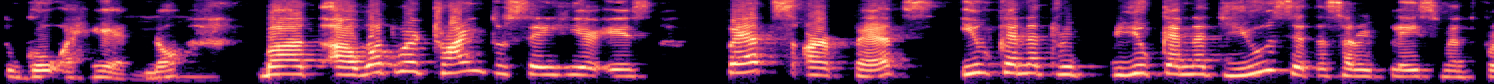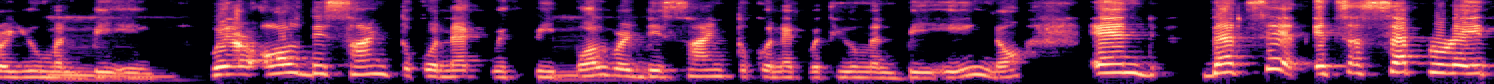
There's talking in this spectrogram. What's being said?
to go ahead, no? But uh, what we're trying to say here is pets are pets. You cannot re- you cannot use it as a replacement for human Mm. being. We are all designed to connect with people. Mm. We're designed to connect with human being, no? And that's it. It's a separate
